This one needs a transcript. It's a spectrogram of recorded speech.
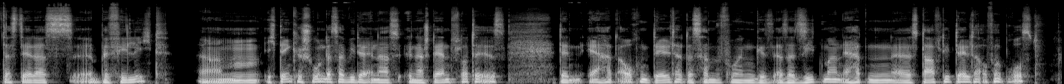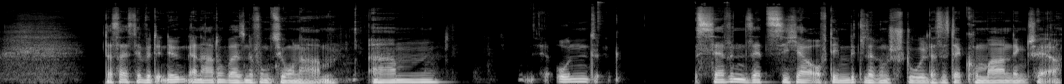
dass der das äh, befehligt. Ähm, ich denke schon, dass er wieder in der, in der Sternflotte ist, denn er hat auch ein Delta, das haben wir vorhin gesehen, also sieht man, er hat ein äh, Starfleet Delta auf der Brust. Das heißt, er wird in irgendeiner Art und Weise eine Funktion haben. Ähm, und Seven setzt sich ja auf den mittleren Stuhl, das ist der Commanding Chair.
